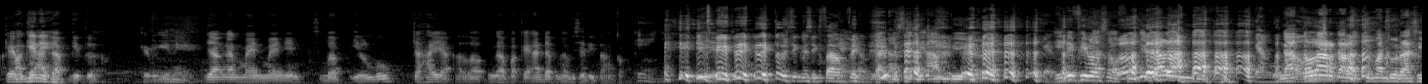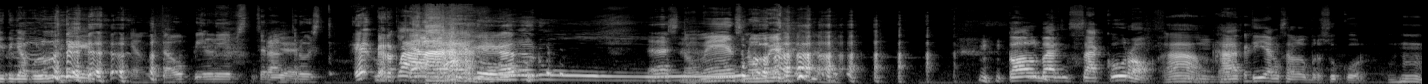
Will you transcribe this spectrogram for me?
Kayak pakai begini. adab gitu. Kayak begini. Jangan main-mainin sebab ilmu cahaya. Kalau nggak pakai adab nggak bisa ditangkap. Kayaknya. itu bisik-bisik samping. Nggak bisa diambil. yang ini filosofinya dalam. Nggak kelar kalau cuma durasi 30 menit. Yang gue tahu Philips cerang Iya. terus. Eh, merek lagi kan. Aduh. Eh, snowman, snowman. Kolban Sakuro. Ah, Hati yang selalu bersyukur. Mhm.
